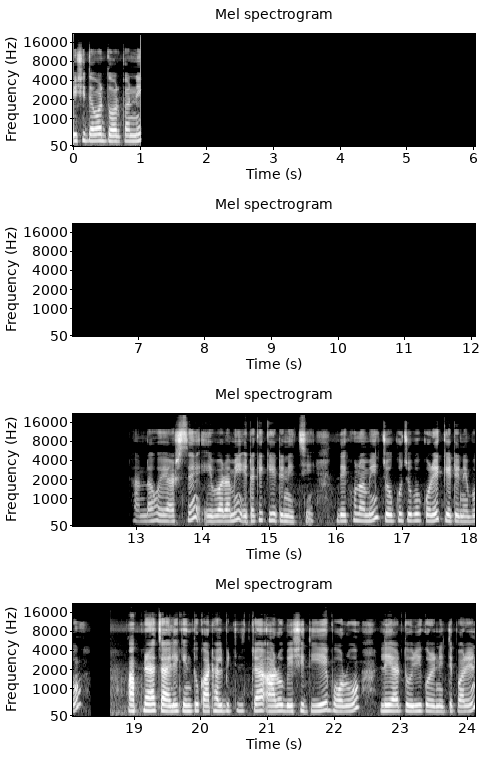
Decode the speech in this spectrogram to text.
বেশি দেওয়ার দরকার নেই। ঠান্ডা হয়ে আসছে, এবার আমি এটাকে কেটে নিচ্ছি। দেখুন আমি চৌকো চৌকো করে কেটে নেব। আপনারা চাইলে কিন্তু কাঁঠাল বিটিটা আরও বেশি দিয়ে বড় লেয়ার তৈরি করে নিতে পারেন।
